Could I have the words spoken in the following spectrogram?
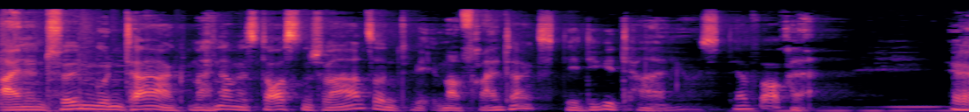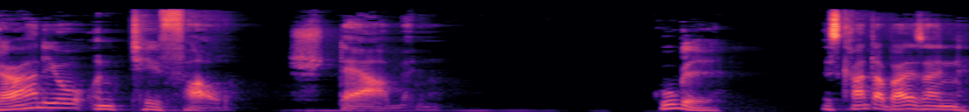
Einen schönen guten Tag. Mein Name ist Thorsten Schwarz und wie immer freitags die Digital News der Woche. Radio und TV sterben. Google ist gerade dabei, sein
